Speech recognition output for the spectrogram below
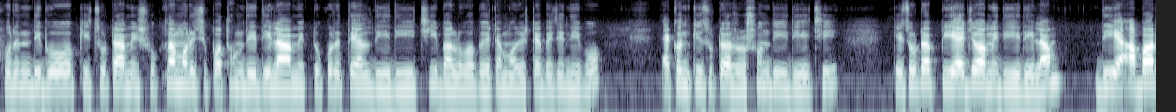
ফোড়ন দিব, কিছুটা আমি শুকনা মরিচ প্রথম দিয়ে দিলাম, একটু করে তেল দিয়ে দিয়েছি, ভালোভাবে এটা মরিচটা বেজে নিব। এখন কিছুটা রসুন দিয়ে দিয়েছি, কিছুটা পেঁয়াজও আমি দিয়ে দিলাম। দিয়ে আবার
